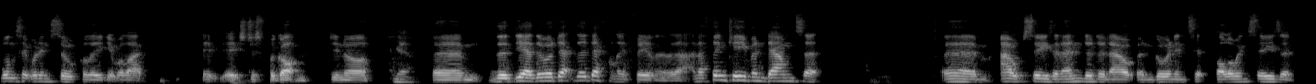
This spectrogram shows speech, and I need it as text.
once it were in Super League, it were like it, it's just forgotten. Do you know? Yeah. Um. The, yeah, there were de- there definitely a feeling of that, and I think even down to um out season ended and out and going into following season,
